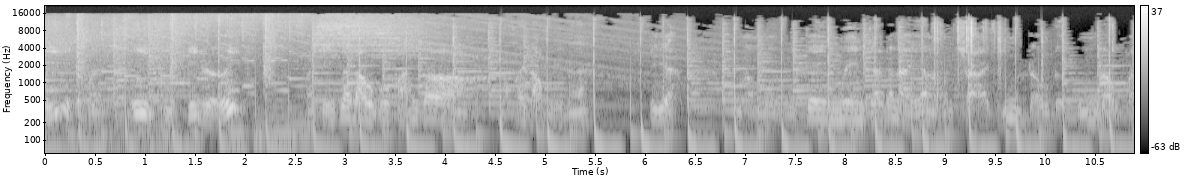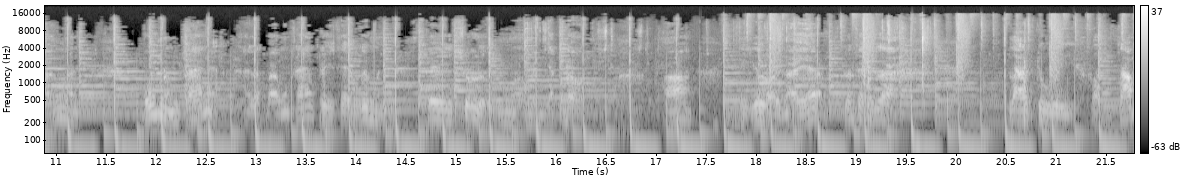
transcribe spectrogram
Ký thì thôi, một ký rưỡi mà chỉ có đầu cũng khoảng có một hai đồng gì nữa. bây giờ Mà một cái nguyên cả cái này là mình xài cũng đâu được cũng đâu khoảng à, bốn năm tháng hay là ba tháng tùy theo cái mình cái số lượng mà mình nhập đồ đó. thì cái loại này á có thể là lau chùi phòng tắm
